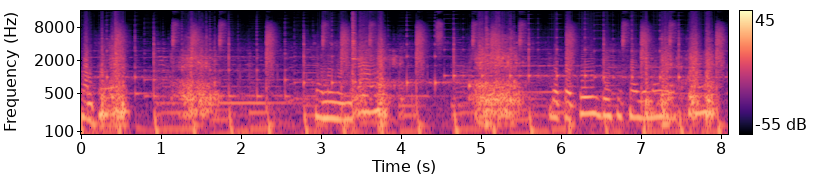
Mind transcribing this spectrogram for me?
Tampão. Caminhão. Daqui a pouco, deixa o caminhão aqui.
